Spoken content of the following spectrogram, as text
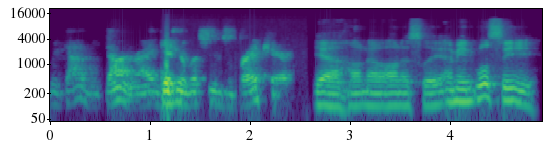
we got to be done, right? Give your listeners a break here. Yeah, oh no, honestly, I mean, we'll see.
